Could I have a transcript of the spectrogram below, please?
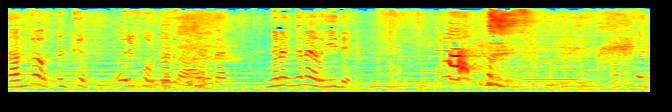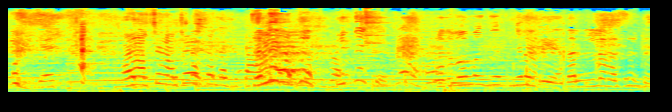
നന്ദു നിക്ക്. ഒരു ഫോട്ടോ എടുത്ത് ഇങ്ങനെ ഇങ്ങനെ അറിയാം. നല്ല രസമുണ്ട്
